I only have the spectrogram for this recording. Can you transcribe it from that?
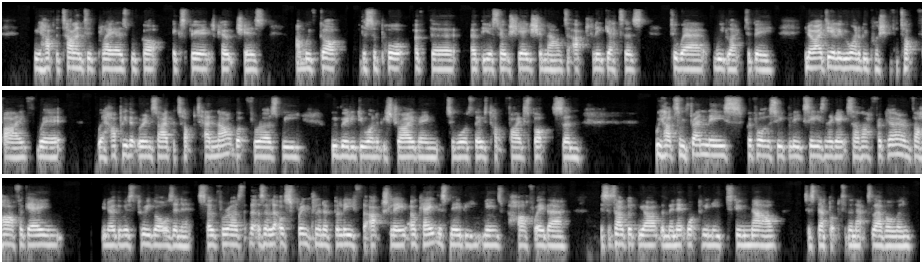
we have the talented players, we've got experienced coaches, and we've got the support of the of the association now to actually get us to where we'd like to be. You know, ideally we want to be pushing for top five. We're we're happy that we're inside the top 10 now, but for us, we, we really do want to be striving towards those top five spots. And we had some friendlies before the Super League season against South Africa, and for half a game, you know, there was three goals in it. So for us, there's a little sprinkling of belief that actually, okay, this maybe means halfway there. This is how good we are at the minute. What do we need to do now to step up to the next level? And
